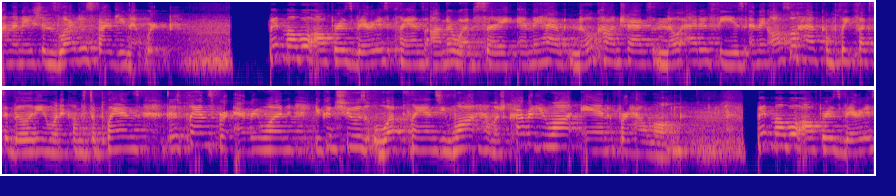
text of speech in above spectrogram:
on the nation's largest 5G network. Mint Mobile offers various plans on their website, and they have no contracts, no added fees, and they also have complete flexibility when it comes to plans. There's plans for everyone. You can choose what plans you want, how much coverage you want, and for how long. Mint Mobile offers various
